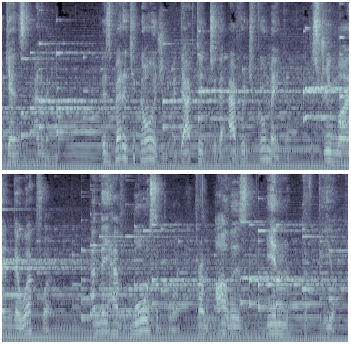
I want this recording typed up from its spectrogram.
against anime. There's better technology adapted to the average filmmaker to streamline their workflow, and they have more support from others in the field.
